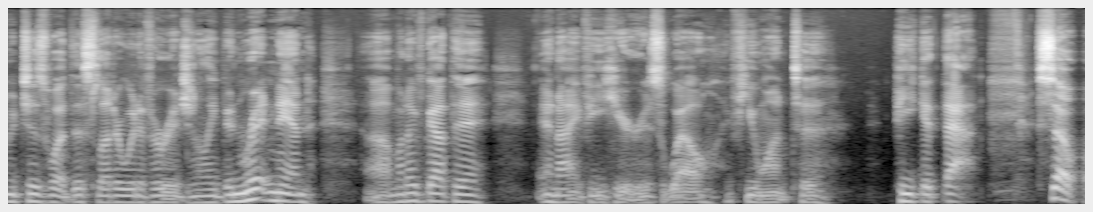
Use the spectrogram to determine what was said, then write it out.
which is what this letter would have originally been written in. Uh, but I've got the NIV here as well, if you want to peek at that. So,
